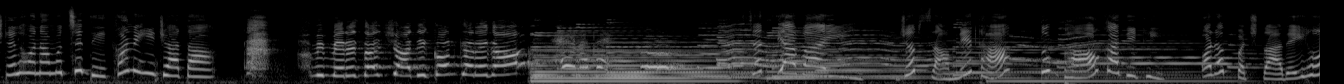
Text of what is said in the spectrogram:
इमोशनल होना मुझसे देखा नहीं जाता। अभी मेरे साथ शादी कौन करेगा? सत्या बाई जब सामने था तो भाव खाती थी। और अब पछता रही हो?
